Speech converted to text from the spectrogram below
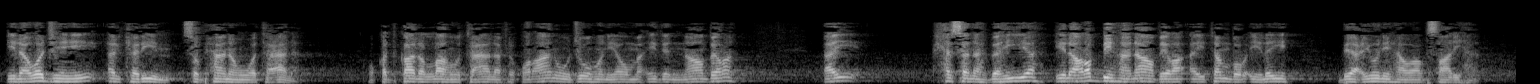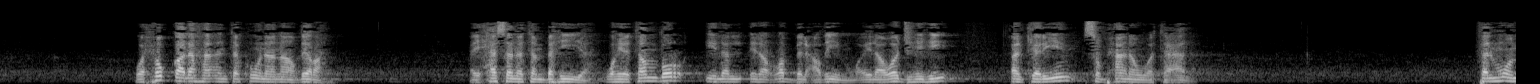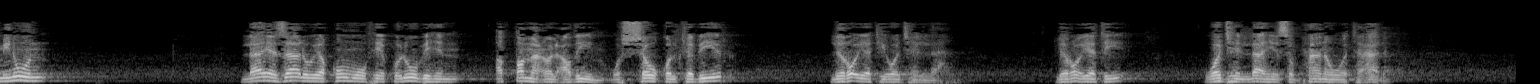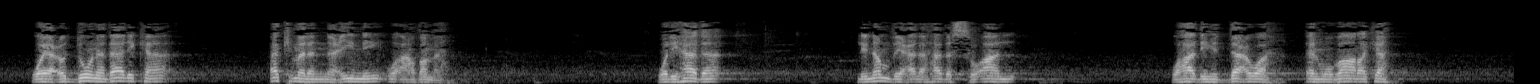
إلى وجهه الكريم سبحانه وتعالى. وقد قال الله تعالى في القرآن وجوه يومئذ ناظرة أي حسنة بهية إلى ربها ناظرة أي تنظر إليه بأعينها وأبصارها. وحق لها أن تكون ناظرة. أي حسنة بهية وهي تنظر إلى إلى الرب العظيم وإلى وجهه الكريم سبحانه وتعالى. فالمؤمنون لا يزال يقوم في قلوبهم الطمع العظيم والشوق الكبير لرؤية وجه الله لرؤية وجه الله سبحانه وتعالى. ويعدون ذلك أكمل النعيم وأعظمه. ولهذا لنمضي على هذا السؤال وهذه الدعوة المباركة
